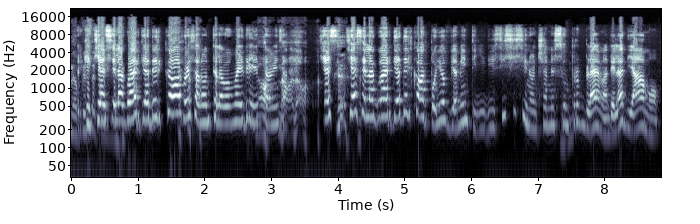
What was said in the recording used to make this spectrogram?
No, perché chiese che... la guardia del corpo, questa non te l'avevo mai detta, no, mi no, no. Chiese, chiese, la guardia del corpo, io ovviamente gli dissi sì sì non c'è nessun mm-hmm. problema, te la diamo,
